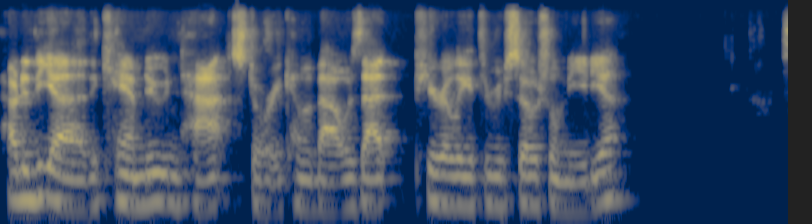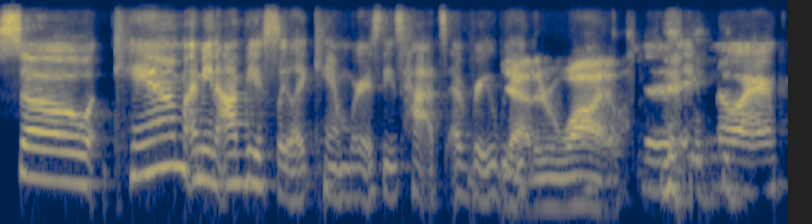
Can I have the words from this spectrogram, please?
How did the uh, the Cam Newton hat story come about? Was that purely through social media? So Cam, I mean, obviously, like Cam wears these hats every week. Yeah, they're wild. to ignore.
